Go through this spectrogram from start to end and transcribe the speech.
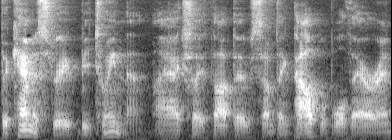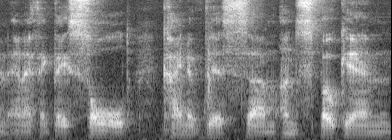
the chemistry between them. I actually thought there was something palpable there. And and I think they sold kind of this um, unspoken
